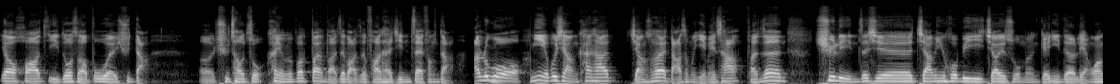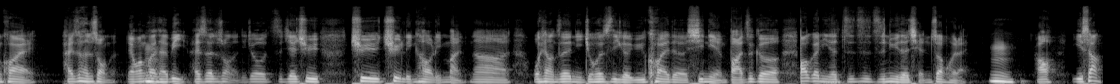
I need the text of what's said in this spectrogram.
要花自己多少部位去打。呃，去操作，看有没有办办法再把这个发财金再放大啊！如果你也不想看他讲说在打什么，也没差，反正去领这些加密货币交易所们给你的两万块还是很爽的，两万块台币还是很爽的，你就直接去去去领好领满。那我想这你就会是一个愉快的新年，把这个包给你的侄子侄女的钱赚回来。嗯，好，以上，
